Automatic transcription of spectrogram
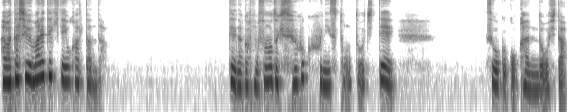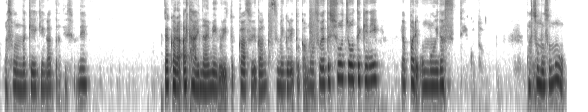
あ、私生まれてきてよかったんだ。で、なんかもうその時すごく腑にストンと落ちて、すごくこう感動した、まあ、そんな経験があったんですよね。だから、あ、体内巡りとか、そういう岩窟巡りとかも、そうやって象徴的にやっぱり思い出すっていうこと。まあ、そもそも、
